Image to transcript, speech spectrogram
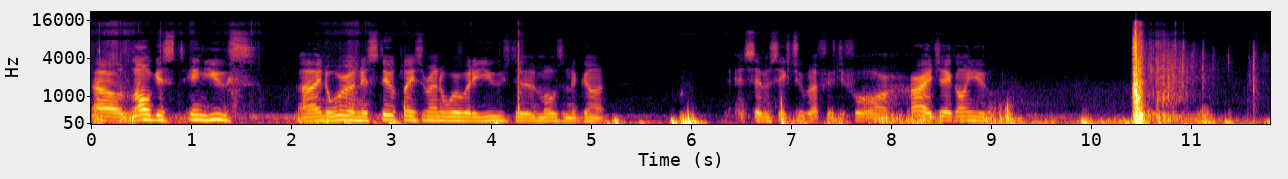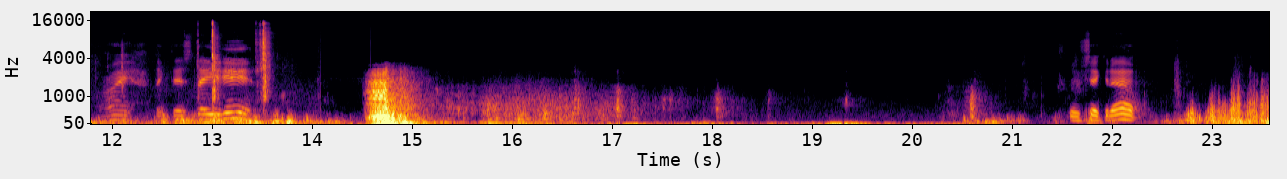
uh, longest in use uh, in the world, and there's still places around the world where they use the Mosin Nagant And 762 by 54R. All right, Jake, on you. All right, I think that stayed in. Go check it out.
